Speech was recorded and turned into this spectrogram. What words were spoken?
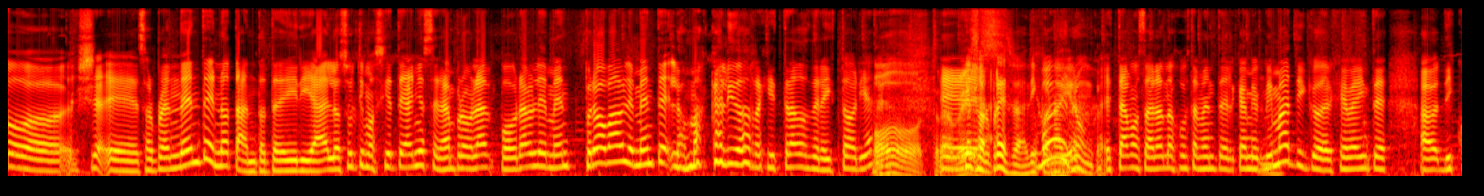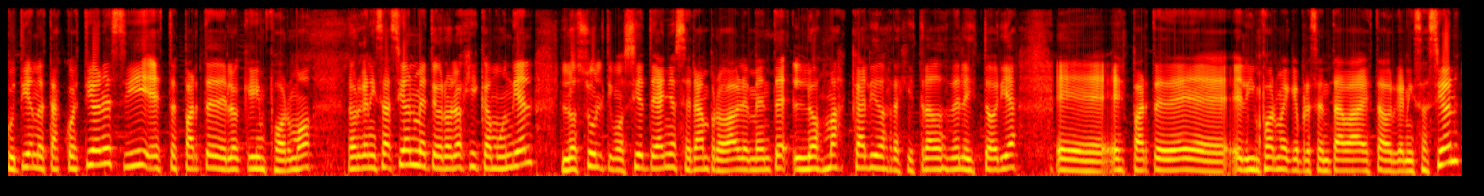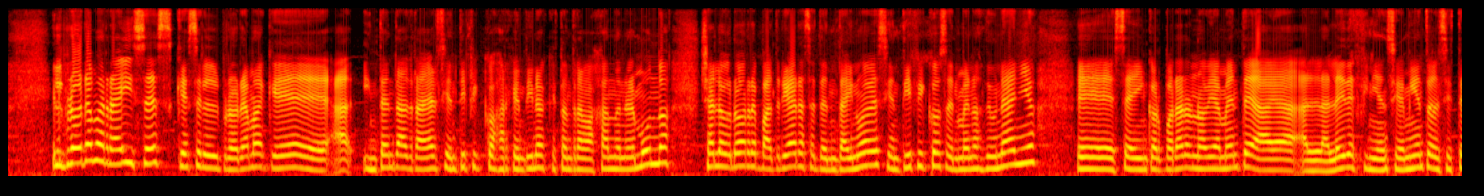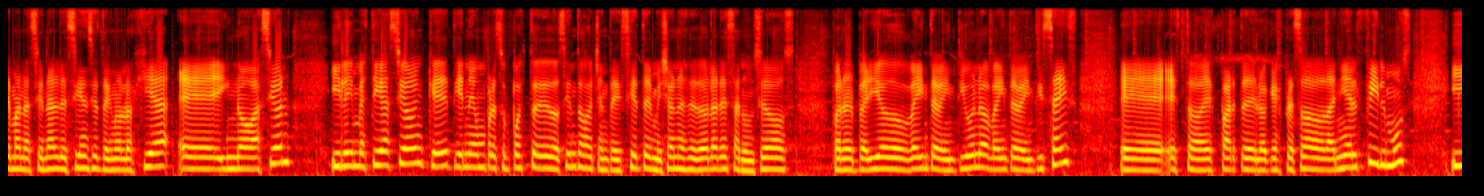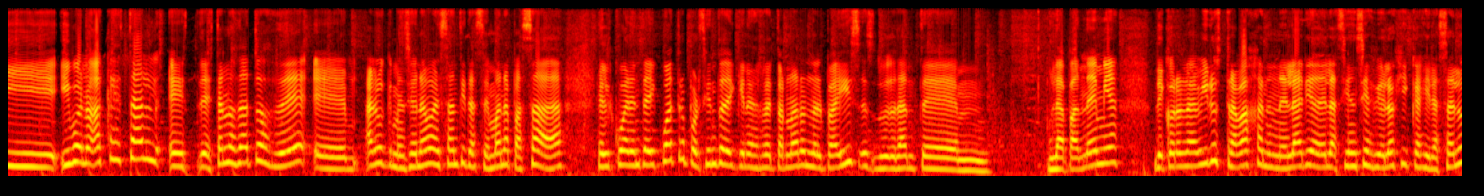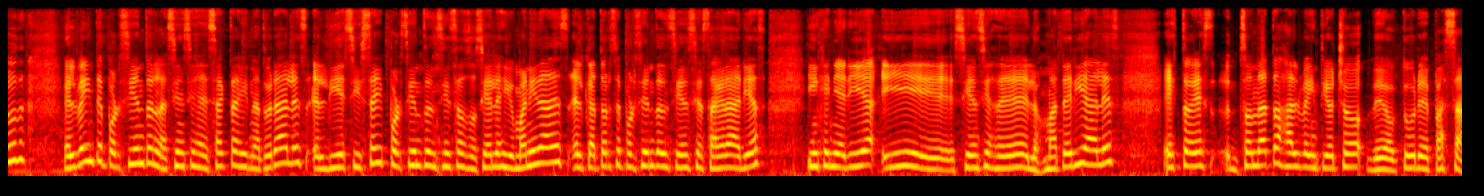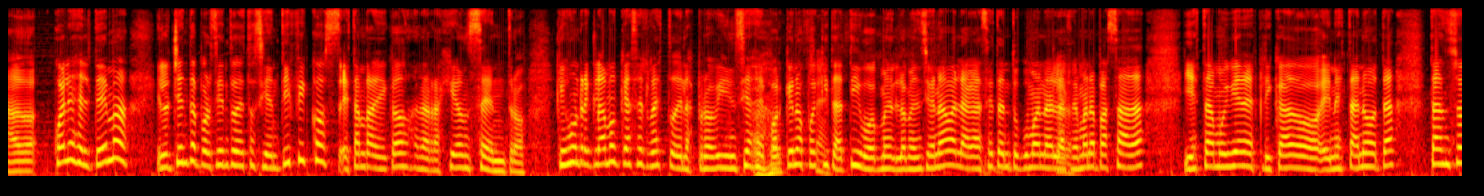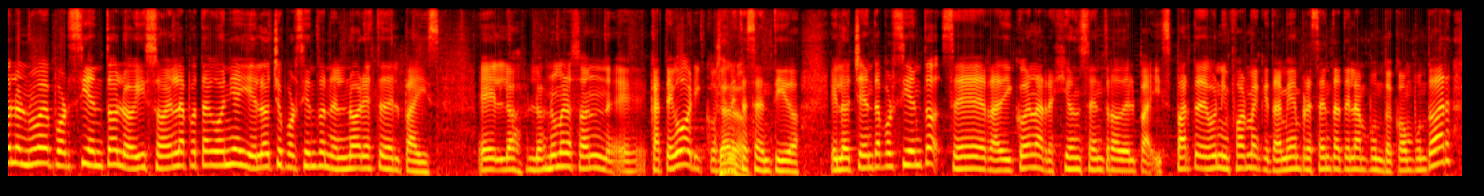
eh, sorprendente, no tanto, te diría. Los últimos siete años serán probablemente, probablemente los más cálidos registrados de la historia. Otra Eh, Qué vez. sorpresa, dijo Bueno, nadie nunca. Estamos hablando justamente del cambio climático, del G20 ah, discutiendo estas cuestiones y esto es parte de lo que informó la Organización Meteorológica Mundial. Los últimos siete años serán probablemente los más cálidos registrados de la historia. Eh, es parte del informe que presentaba esta organización. El programa Raíces, que es el programa que ah, intenta atraer científicos argentinos que están trabajando en el mundo, ya logró repatriar a 79 científicos en menos de un año. Eh, se incorporaron obviamente a, la ley de financiamiento del Sistema Nacional de Ciencia, Tecnología e Innovación y la investigación que tiene un presupuesto de 287 millones de dólares anunciados para el periodo 2021-2026. Eh, esto es parte de lo que expresó Daniel Filmus. Y, y bueno, acá están, eh, están los datos de eh, algo que mencionaba el Santi la semana pasada. El 44% de quienes retornaron al país durante... mm, la pandemia de coronavirus trabajan en el área de las ciencias biológicas y la salud, el 20% en las ciencias exactas y naturales, el 16% en ciencias sociales y humanidades, el 14% en ciencias agrarias, ingeniería y eh, ciencias de los materiales. Esto es son datos al 28 de octubre pasado. ¿Cuál es el tema? El 80% de estos científicos están radicados en la región centro, que es un reclamo que hace el resto de las provincias de por qué no fue sí. equitativo. Me- lo mencionaba la Gaceta en Tucumana la semana pasada y está muy bien explicado en esta nota. Tan solo el 9% lo hizo en la Patagonia y el 8% en el noreste del país. Eh, los, los números son eh, categóricos Claro. en este sentido. El 80% se radicó en la región centro del país. Parte de un informe que también presenta telam.com.ar.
